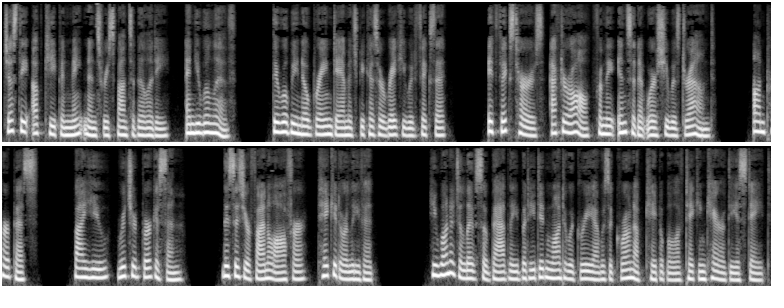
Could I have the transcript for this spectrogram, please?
just the upkeep and maintenance responsibility, and you will live. There will be no brain damage because her Reiki would fix it. It fixed hers, after all, from the incident where she was drowned. On purpose. By you, Richard Bergeson. This is your final offer, take it or leave it. He wanted to live so badly, but he didn't want to agree I was a grown up capable of taking care of the estate.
